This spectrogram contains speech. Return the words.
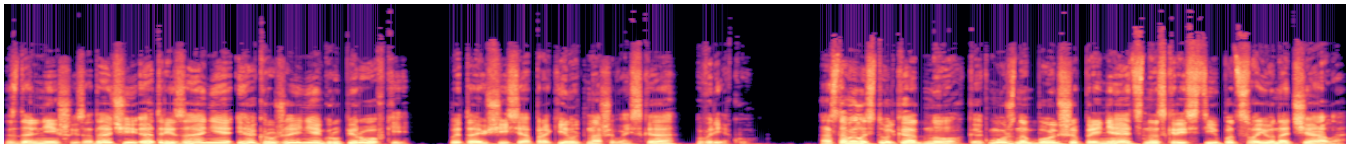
с дальнейшей задачей отрезания и окружения группировки, пытающейся опрокинуть наши войска в реку. Оставалось только одно — как можно больше принять, наскрести под свое начало,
